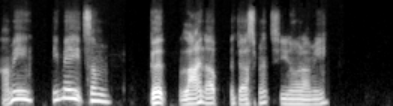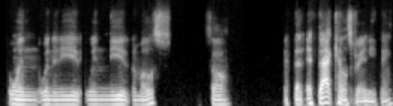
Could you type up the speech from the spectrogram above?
I mean, he made some good lineup adjustments. You know what I mean? When when it need when needed the most. So, if that if that counts for anything.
